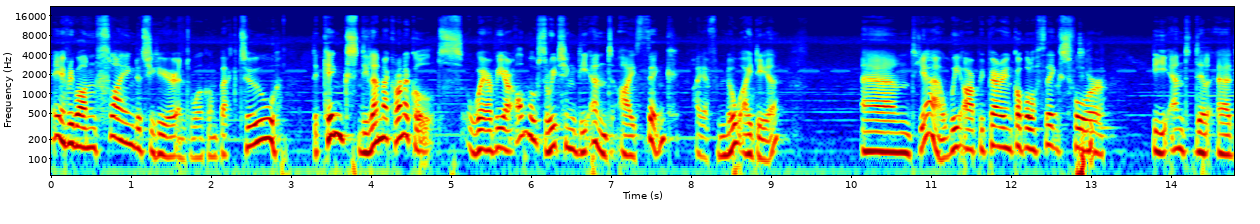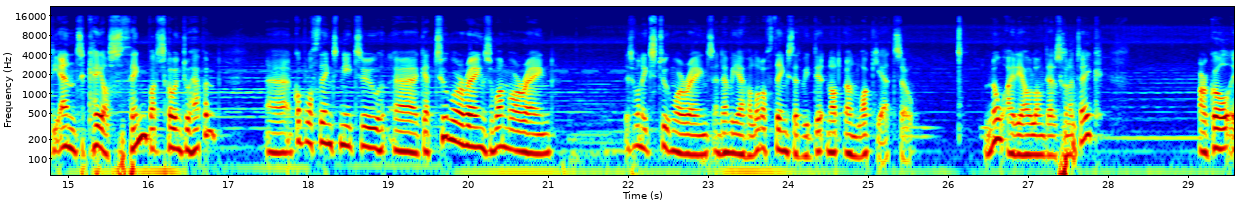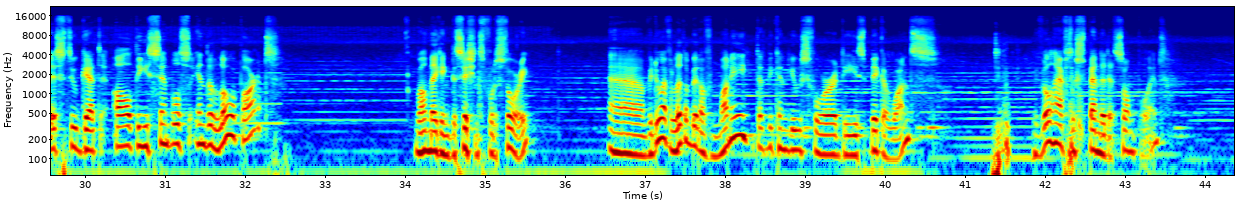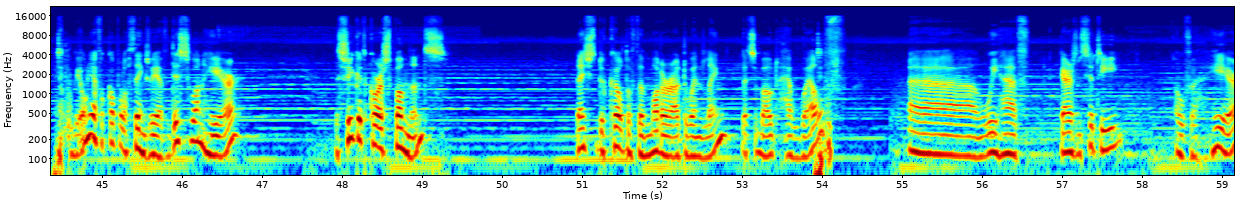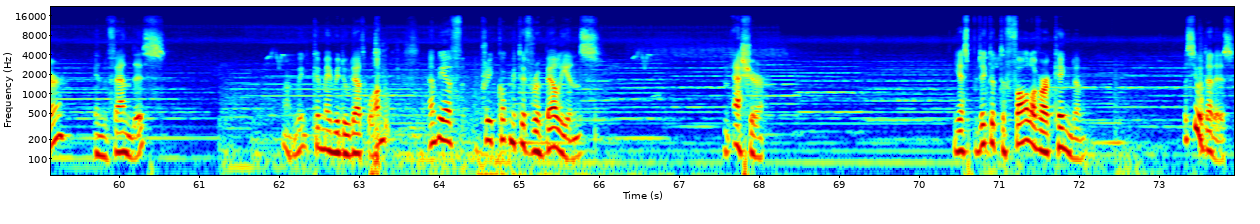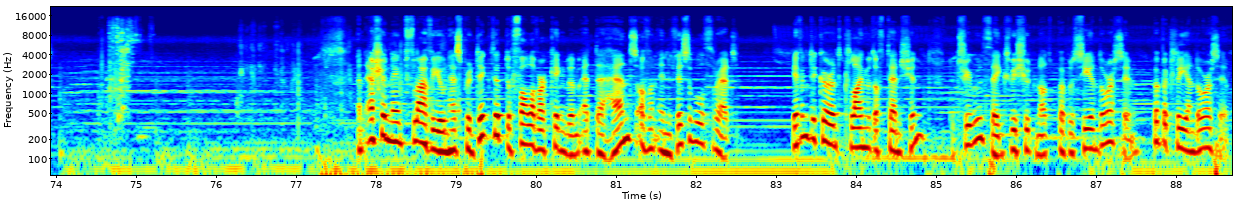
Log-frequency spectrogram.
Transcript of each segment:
Hey everyone, Flying Dutchy here and welcome back to The King's Dilemma Chronicles, where we are almost reaching the end, I think. I have no idea. And yeah, we are preparing a couple of things for the end, uh, the end chaos thing, what's going to happen. Uh, a couple of things need to uh, get two more reigns, one more reign. This one needs two more reigns, and then we have a lot of things that we did not unlock yet, so no idea how long that is going to take. Our goal is to get all these symbols in the lower part while making decisions for the story. Uh, we do have a little bit of money that we can use for these bigger ones. We will have to spend it at some point. We only have a couple of things. We have this one here. The Secret Correspondence. Thanks to the cult of the mother are dwindling. That's about wealth. Uh, we have Garrison City, over here in Vandis. Oh, we can maybe do that one. And we have precognitive rebellions. An Asher. He has predicted the fall of our kingdom. Let's see what that is. An Asher named Flavion has predicted the fall of our kingdom at the hands of an invisible threat. Given the current climate of tension, the Tribune thinks we should not publicly endorse him. Publicly endorse him.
